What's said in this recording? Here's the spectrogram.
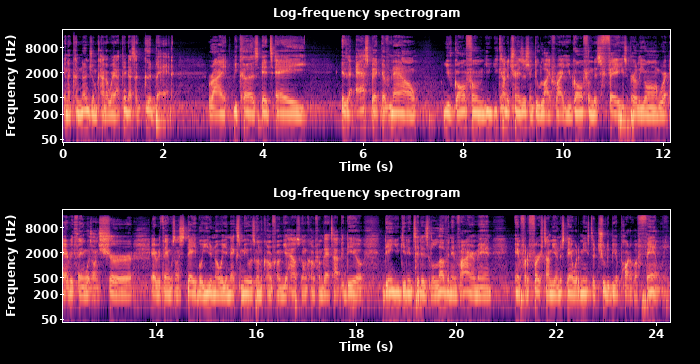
in a conundrum kind of way, I think that's a good bad right? Because it's a is an aspect of now you've gone from you, you kind of transition through life right? You've gone from this phase early on where everything was unsure everything was unstable you didn't know where your next meal was going to come from your house was going to come from that type of deal. Then you get into this loving environment and for the first time you understand what it means to truly be a part of a family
